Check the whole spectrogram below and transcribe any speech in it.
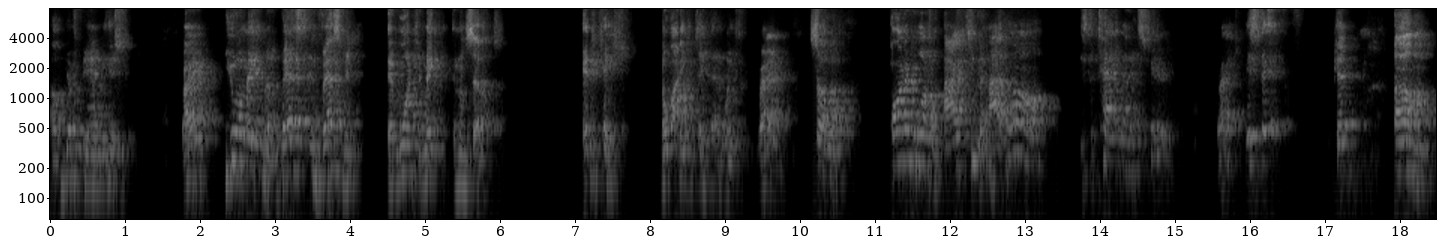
of your family history, right? You are making the best investment that one can make in themselves. Education. Nobody can take that away from you, right? So part of going from I to I belong is to tap in that spirit, right? It's there, okay? Um,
